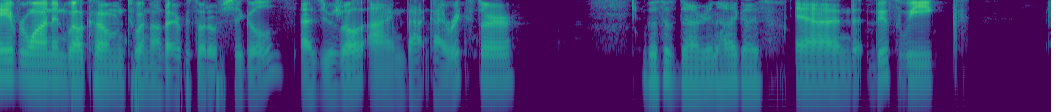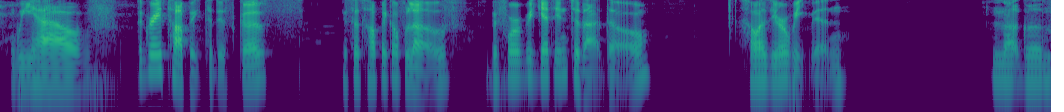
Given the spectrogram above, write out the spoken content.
Hey everyone, and welcome to another episode of Shiggles. As usual, I'm that guy Rickster, This is Darian. Hi, guys. and this week we have a great topic to discuss. It's a topic of love. Before we get into that, though, how has your week been? Not good.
